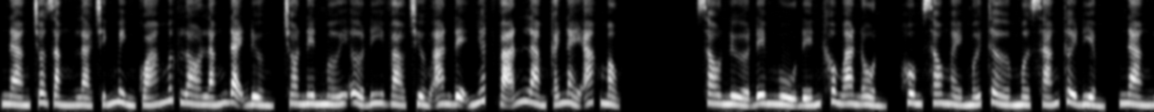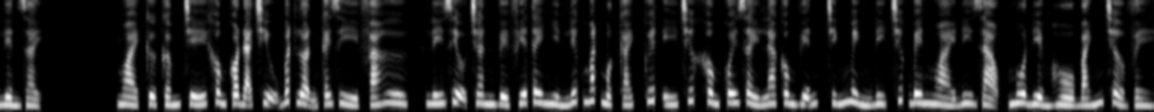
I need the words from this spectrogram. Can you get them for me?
nàng cho rằng là chính mình quá mức lo lắng đại đường, cho nên mới ở đi vào trường an đệ nhất vãn làm cái này ác mộng. Sau nửa đêm ngủ đến không an ổn, hôm sau ngày mới tờ mờ sáng thời điểm, nàng liền dậy. Ngoài cửa cấm chế không có đã chịu bất luận cái gì phá hư, Lý Diệu chân về phía tây nhìn liếc mắt một cái quyết ý trước không quấy giày la công viễn, chính mình đi trước bên ngoài đi dạo, mua điểm hồ bánh trở về.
